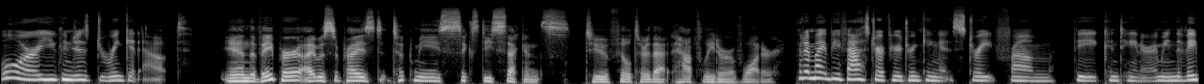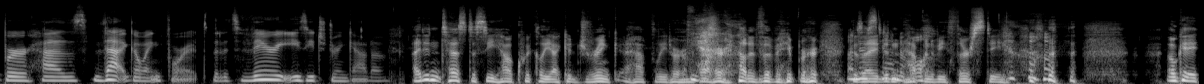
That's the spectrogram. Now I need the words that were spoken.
Or you can just drink it out. And the Vapur, I was surprised, took me 60 seconds to filter that half liter of water. But it might be faster if you're drinking it straight from the container. I mean, the Vapur has that going for it, that it's very easy to drink out of. I didn't test to see how quickly I could drink a half liter of water out of the Vapur because I didn't happen to be thirsty. okay,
